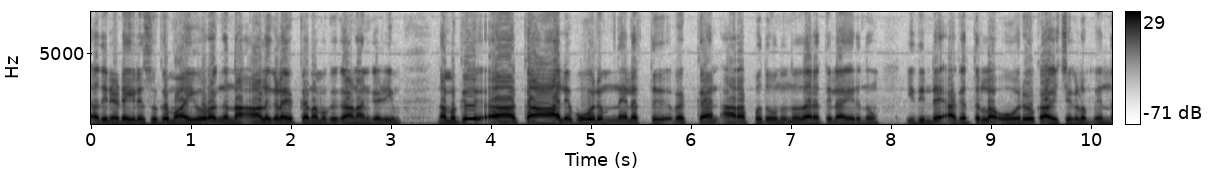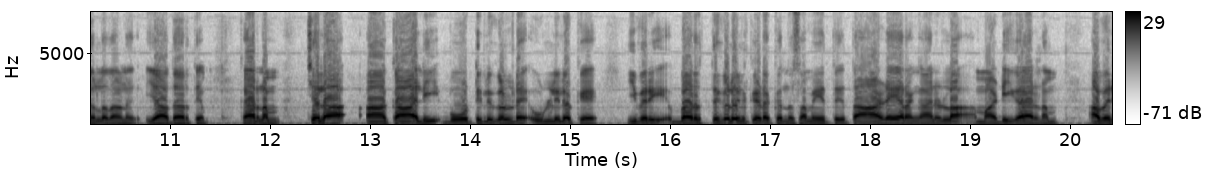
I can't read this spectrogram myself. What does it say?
അതിനിടയിൽ സുഖമായി ഉറങ്ങുന്ന ആളുകളെയൊക്കെ നമുക്ക് കാണാൻ കഴിയും. നമുക്ക് കാൽ പോലും നിലത്ത് വെക്കാൻ അറപ്പ് തോന്നുന്ന തരത്തിലായിരുന്നു ഇതിന്റെ അകത്തുള്ള ഓരോ കാഴ്ചകളും എന്നുള്ളതാണ് യാഥാർത്ഥ്യം. കാരണം ചില കാലി ബോട്ടിലുകളുടെ ഉള്ളിലൊക്കെ ഇവർ ബർത്തുകളിൽ കിടക്കുന്ന സമയത്ത് താഴെ ഇറങ്ങാനുള്ള മടി കാരണം അവർ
